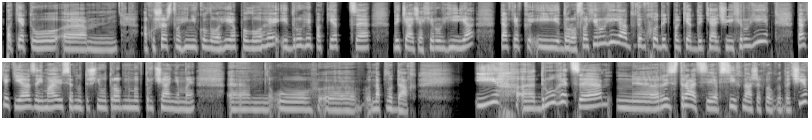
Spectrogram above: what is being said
пакету ем, акушерство, гінекологія, пологи, і другий пакет це дитяча хірургія, так як і доросла хірургія, туди входить пакет дитячої хірургії, так як я займаюся внутрішньоутробними втручаннями ем, у, е, на плодах. І е, друге це е, реєстрація всіх наших викладачів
